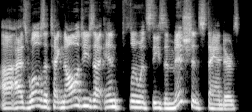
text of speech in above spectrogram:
uh, as well as the technologies that influence these emission standards,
